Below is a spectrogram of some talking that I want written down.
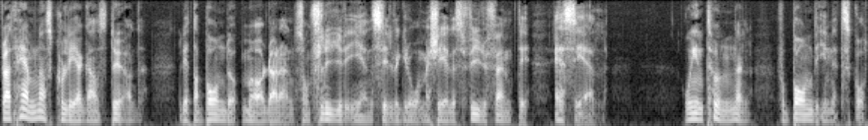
För att hämnas kollegans död letar Bond upp mördaren som flyr i en silvergrå Mercedes 450 SEL. Och i en tunnel får Bond in ett skott.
